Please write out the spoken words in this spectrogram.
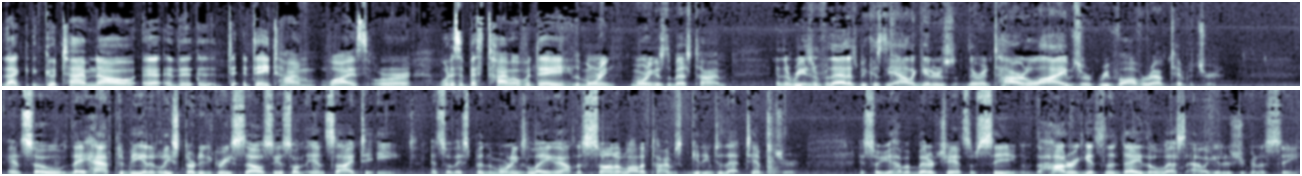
like a good time now, uh, the uh, d- daytime wise, or what is the best time of a day? The morning, morning is the best time, and the reason for that is because the alligators, their entire lives are revolve around temperature, and so they have to be at at least 30 degrees Celsius on the inside to eat, and so they spend the mornings laying out in the sun a lot of times getting to that temperature, and so you have a better chance of seeing them. The hotter it gets in the day, the less alligators you're going to see.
